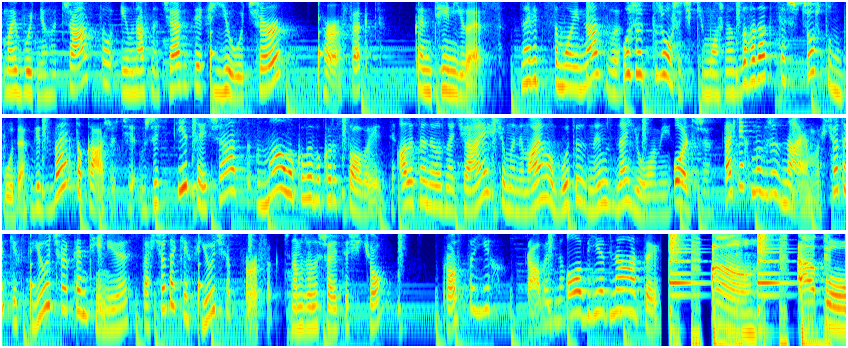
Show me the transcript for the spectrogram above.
майбутнього часу, і у нас на черзі Future Perfect Continuous. Навіть з самої назви уже трошечки можна здогадатися, що ж тут буде. Відверто кажучи, в житті цей час мало коли використовується, але це не означає, що ми не маємо бути з ним знайомі. Отже, так як ми вже знаємо, що таке future continuous та що таке future perfect, нам залишається що? Просто їх правильно об'єднати. Apple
